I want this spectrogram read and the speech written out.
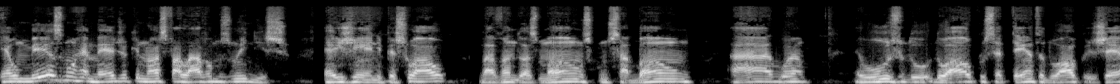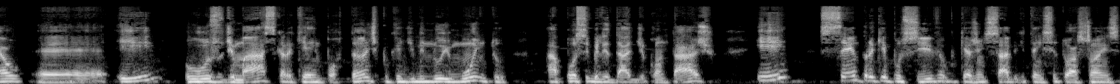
é o mesmo remédio que nós falávamos no início: é higiene pessoal, lavando as mãos com sabão, água, o uso do, do álcool 70, do álcool gel, é, e o uso de máscara, que é importante, porque diminui muito a possibilidade de contágio, e sempre que possível, porque a gente sabe que tem situações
